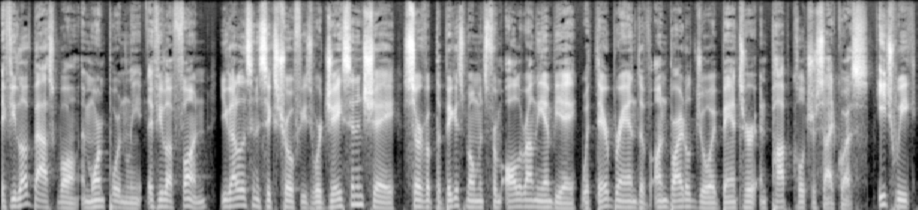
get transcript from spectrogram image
If you love basketball, and more importantly, if you love fun, you gotta listen to Six Trophies, where Jason and Shea serve up the biggest moments from all around the NBA with their brand of unbridled joy, banter, and pop culture side quests. Each week,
